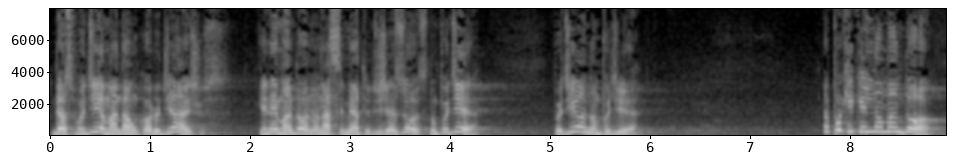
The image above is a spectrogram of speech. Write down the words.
Deus podia mandar um coro de anjos? Que nem mandou no nascimento de Jesus? Não podia? Podia ou não podia? Mas por que, que ele não mandou?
